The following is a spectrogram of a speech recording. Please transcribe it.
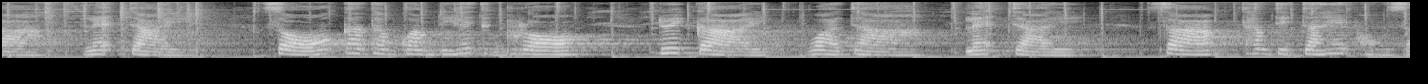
า และใจ 2. การทำความดีให้ถึงพร้อม ด้วยกาย วาจา และใจ 3. ทำจิตใจให้ผ่องใส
